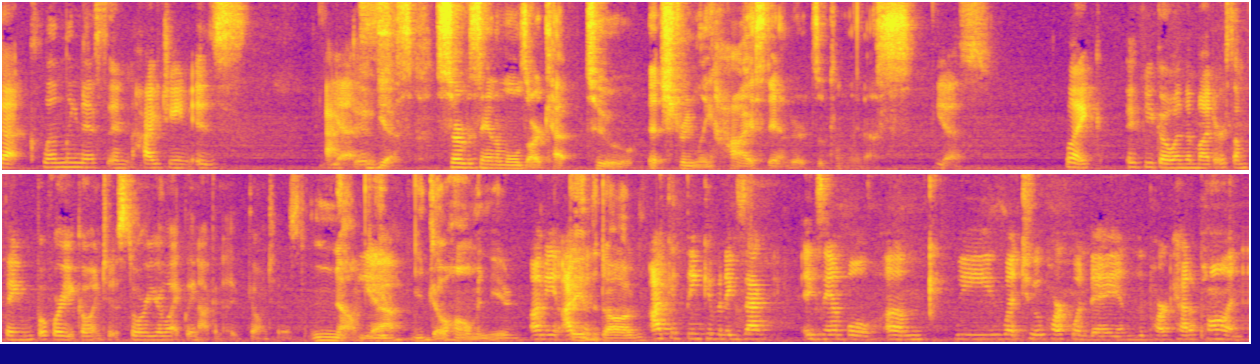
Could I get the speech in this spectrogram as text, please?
that cleanliness and hygiene is active. yes service animals are kept to extremely high standards of cleanliness Yes. Like if you go in the mud or something before you go into a store, you're likely not going to go into a store. no Yeah. you, you go home and you I mean, I bathe can the dog I can think of an exact example. Um, we went to a park one day, and the park had a pond.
